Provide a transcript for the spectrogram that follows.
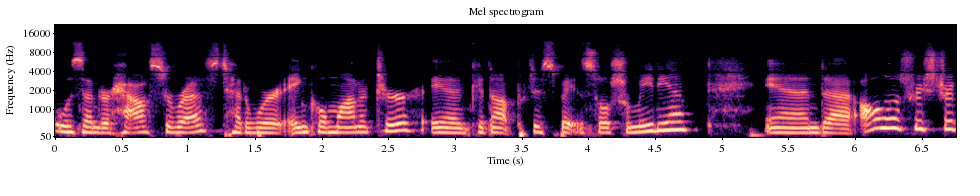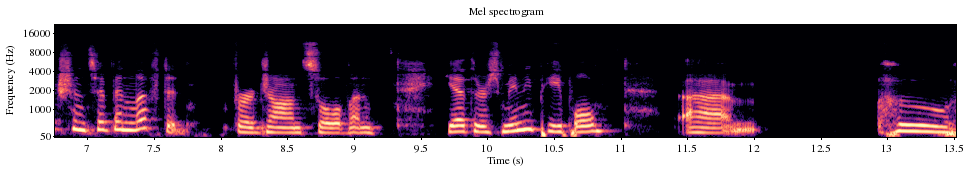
was under house arrest, had to wear an ankle monitor, and could not participate in social media. And uh, all those restrictions have been lifted for John Sullivan. Yet there's many people um, who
